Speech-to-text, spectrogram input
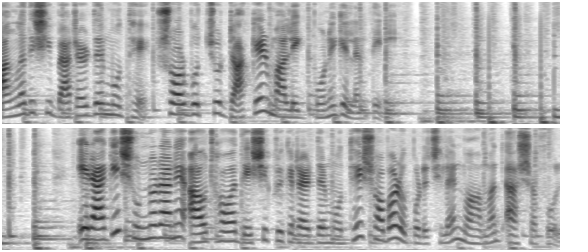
বাংলাদেশি ব্যাটারদের মধ্যে সর্বোচ্চ ডাকের মালিক বনে গেলেন তিনি। এর আগে শূন্য রানে আউট হওয়া দেশি ক্রিকেটারদের মধ্যে সবার ওপরে ছিলেন মোহাম্মদ আশরাফুল।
